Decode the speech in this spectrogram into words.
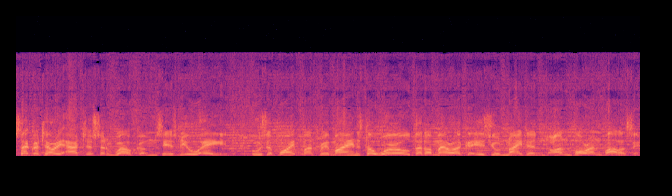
Secretary Acheson welcomes his new aide, whose appointment reminds the world that America is united on foreign policy.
